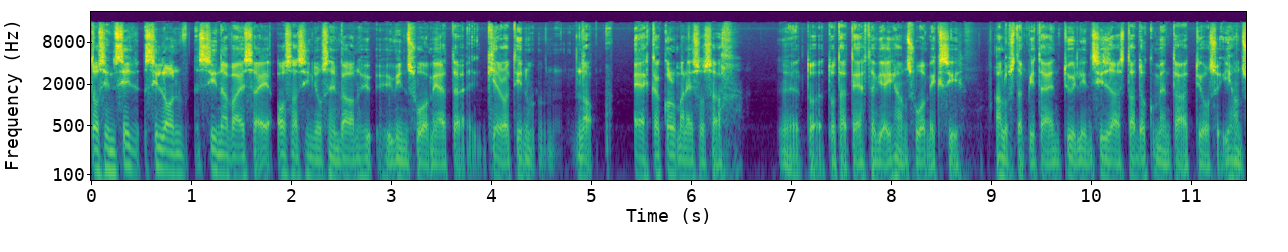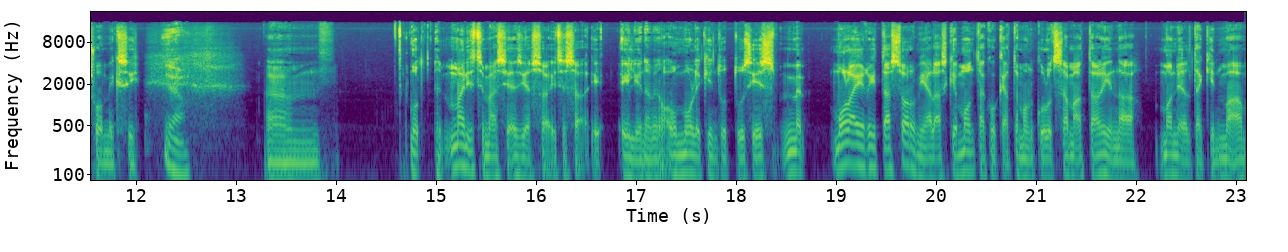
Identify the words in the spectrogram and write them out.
Tosin si- silloin siinä vaiheessa osasin jo sen verran hy- hyvin suomea, että kirjoitin no, ehkä kolmannesosa to- tuota tehtäviä ihan suomeksi. Alusta pitäen tyylin sisäistä dokumentaatio ihan suomeksi. Joo. Öm, mutta mainitsemasi asiassa itse asiassa e- Elina on mullekin tuttu. Siis me, mulla ei riitä sormia laskea montako kertaa mä oon kuullut samaa tarinaa moneltakin maan,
